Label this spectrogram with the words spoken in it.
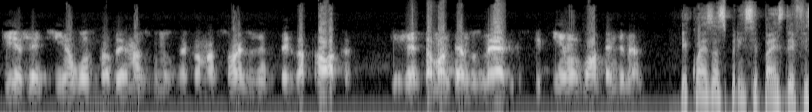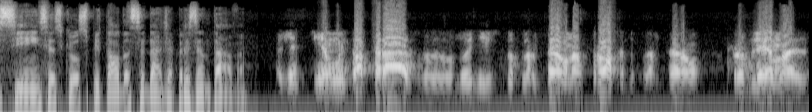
que a gente tinha alguns problemas, algumas reclamações, a gente fez a troca e a gente está mantendo os médicos que tinham um bom atendimento. E quais as principais deficiências que o hospital da cidade apresentava? A gente tinha muito atraso no início do plantão, na troca do plantão, problemas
